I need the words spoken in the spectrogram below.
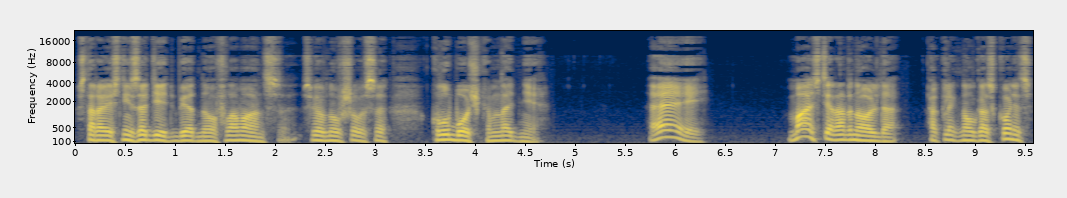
стараясь не задеть бедного фламанца, свернувшегося клубочком на дне. «Эй, мастер Арнольда!» — окликнул гасконец,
